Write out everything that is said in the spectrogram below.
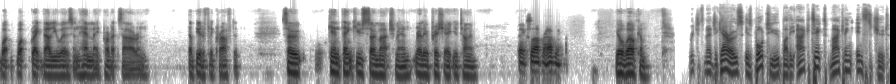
what what great value is and handmade products are and they're beautifully crafted. So Ken, thank you so much, man. Really appreciate your time. Thanks a lot for having me. You're welcome. Richard's Magic Arrows is brought to you by the Architect Marketing Institute.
